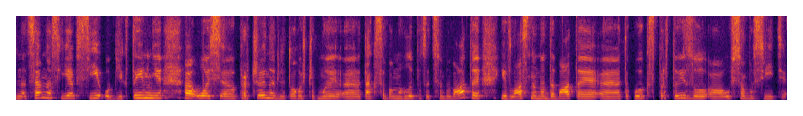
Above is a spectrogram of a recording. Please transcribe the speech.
На це в нас є всі об'єктивні е, ось е, причини для того, щоб ми е, так себе могли позиціонувати і власне надавати таку експертизу у всьому світі.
